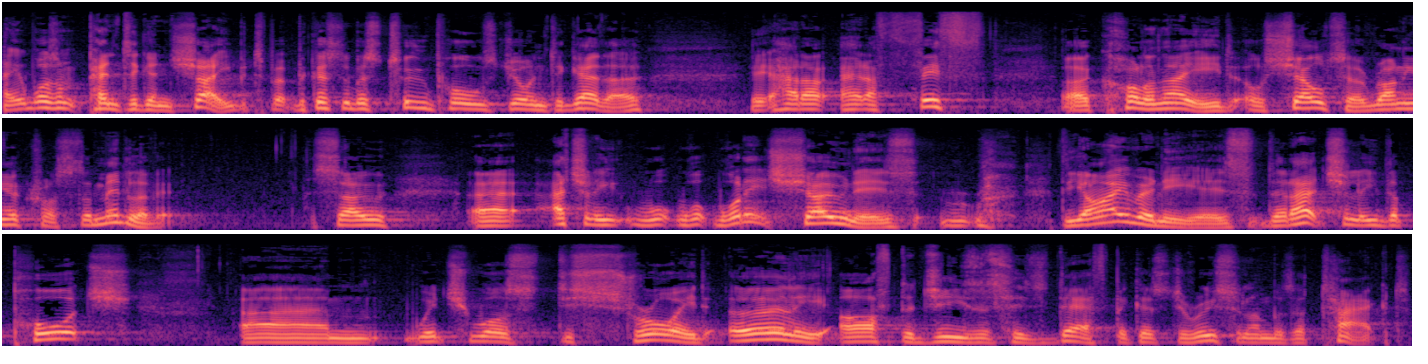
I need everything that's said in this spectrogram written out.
It wasn't pentagon shaped, but because there was two pools joined together, it had a, had a fifth uh, colonnade or shelter running across the middle of it. So, uh, actually, w- w- what it's shown is the irony is that actually the porch um, which was destroyed early after Jesus' death because Jerusalem was attacked,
